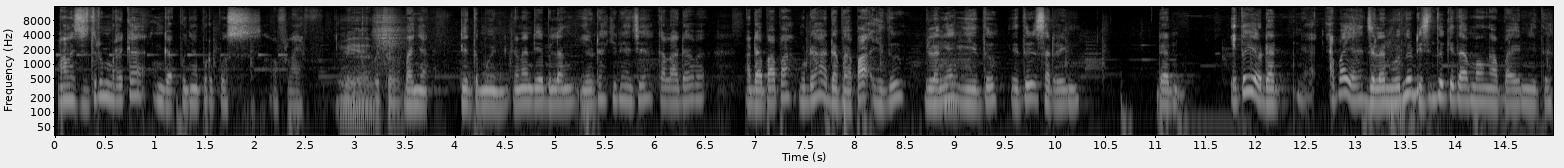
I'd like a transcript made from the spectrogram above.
malah justru mereka nggak punya purpose of life. Iya betul. banyak ditemuin karena dia bilang ya udah gini aja kalau ada apa- ada apa-apa udah ada bapak gitu. Bilangnya gitu itu sering. Dan itu ya udah apa ya jalan buntu di situ kita mau ngapain itu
